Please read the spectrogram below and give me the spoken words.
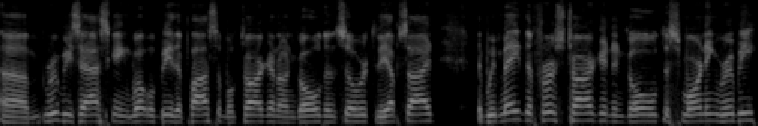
um, Ruby's asking what will be the possible target on gold and silver to the upside. We made the first target in gold this morning, Ruby.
